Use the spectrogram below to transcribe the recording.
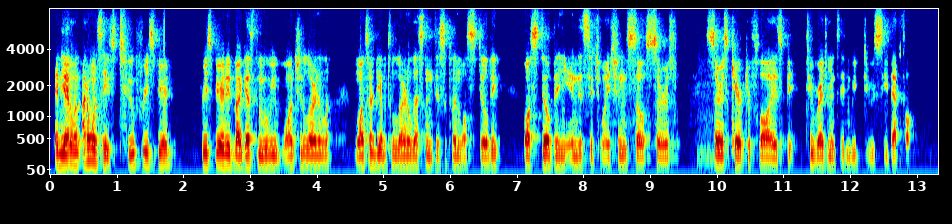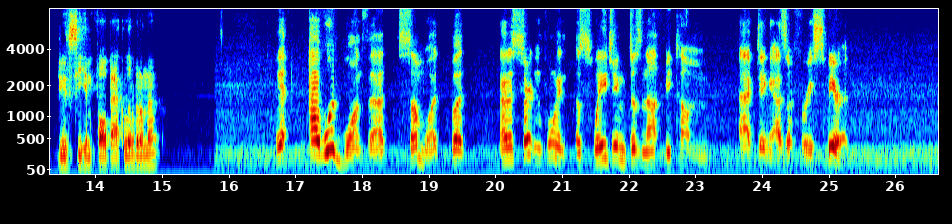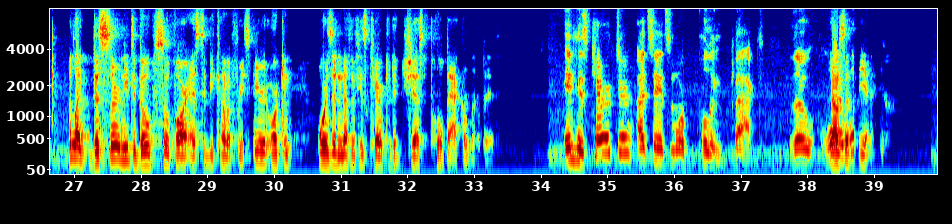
And the other one, I don't want to say is too free spirited, free spirited, but I guess the movie wants you to learn, a, wants her to be able to learn a lesson in discipline while still be while still being in this situation. So Sir's Sir's character flaw is too regimented, and we do see that fall. Do see him fall back a little bit on that? Yeah, I would want that somewhat, but at a certain point, assuaging does not become acting as a free spirit. But like, does Sir need to go so far as to become a free spirit, or can, or is it enough of his character to just pull back a little bit? In his character, I'd say it's more pulling back. Though, what no, would, yeah.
